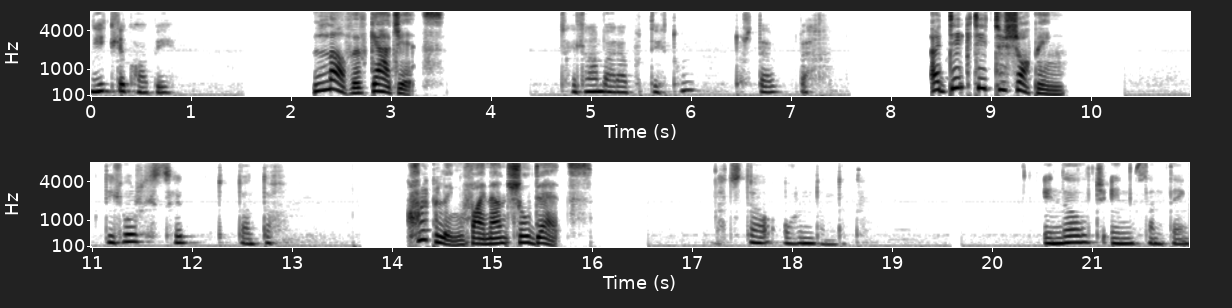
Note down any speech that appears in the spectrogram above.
нийтлэг хобби, Love of gadgets. цахилгаан бараа бүтээгдэхүүн туртай байх. Addicted to shopping. Дэлгүүр хэсгэд донтох, Crippling financial debts. ноцтой өрн дундаг. Indulge in something.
